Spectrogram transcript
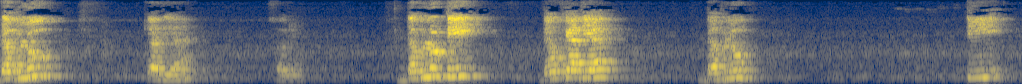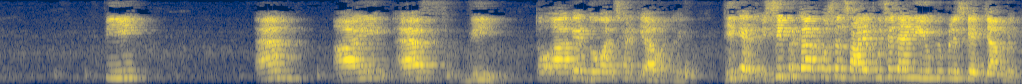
डब्लू क्या दिया है? सॉरी डब्लू टी देखो क्या दिया है? W T P M I F V तो आगे दो अक्षर क्या होंगे? ठीक है इसी प्रकार क्वेश्चन सारे पूछे जाएँगे यूपी पुलिस के एग्ज़ाम में।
